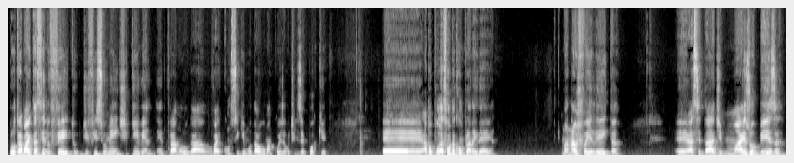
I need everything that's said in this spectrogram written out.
pelo trabalho que está sendo feito, dificilmente quem vem entrar no lugar vai conseguir mudar alguma coisa. Eu vou te dizer por quê. É, a população está comprando a ideia. Manaus foi eleita é, a cidade mais obesa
